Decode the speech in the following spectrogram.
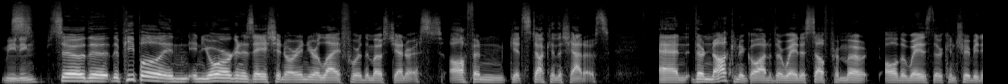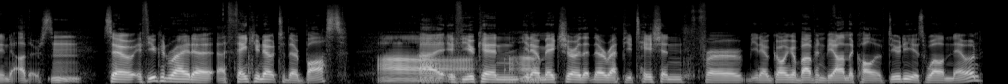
Meaning, So the, the people in, in your organization or in your life who are the most generous often get stuck in the shadows. And they're not going to go out of their way to self promote all the ways they're contributing to others. So if you can write a, a thank you note to their boss, ah, uh, if you can, you know, make sure that their reputation for you know going above and beyond the call of duty is well known.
